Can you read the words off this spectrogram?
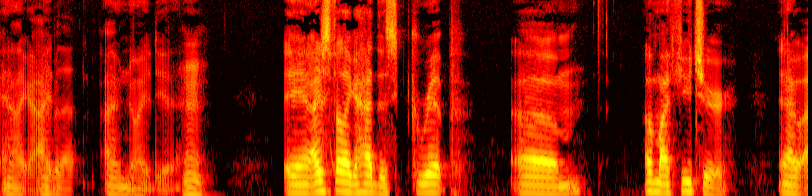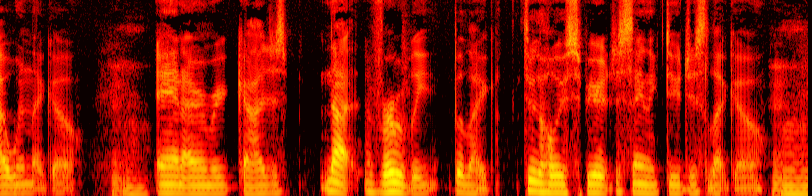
and like I, Remember that. I have no idea. Hmm. And I just felt like I had this grip um, of my future, and I, I wouldn't let go. And I remember God just not verbally, but like through the Holy Spirit, just saying like, "Dude, just let go." Hmm. Mm-hmm.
